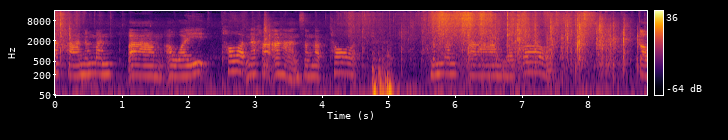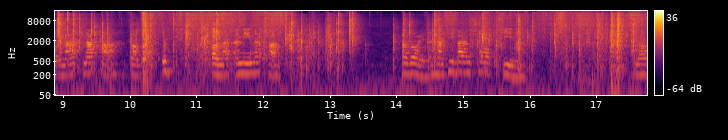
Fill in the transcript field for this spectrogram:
นะคะ น้ำมันปาล์มเอาไว้ทอดนะคะ อาหารสำหรับทอด น้ำมันปาล์มแล้วก็เกาลัดนะคะเกาลัดอุ๊ยเกาลัดอันนี้นะคะ อร่อยนะคะที่บ้านชอบกิน แล้ว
